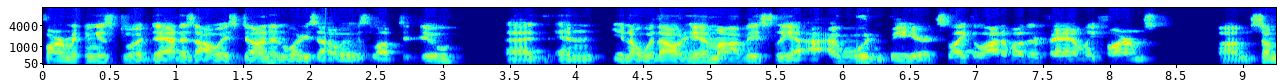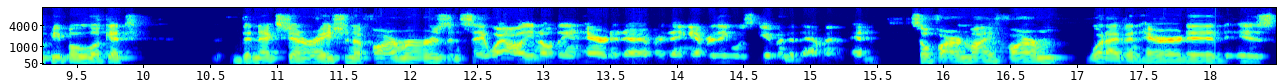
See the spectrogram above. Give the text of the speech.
farming is what dad has always done and what he's always loved to do. Uh, and you know, without him, obviously, I, I, wouldn't be here. It's like a lot of other family farms. Um, some people look at the next generation of farmers and say, well, you know, they inherited everything. Everything was given to them. And, and so far in my farm, what I've inherited is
